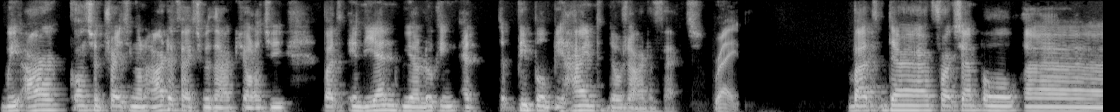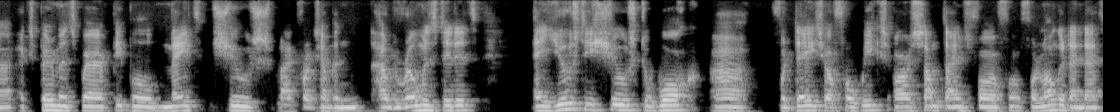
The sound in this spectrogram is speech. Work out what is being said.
we are concentrating on artifacts with archaeology, but in the end, we are looking at the people behind those artifacts. Right. But there are, for example, uh, experiments where people made shoes, like, for example, how the Romans did it, and used these shoes to walk uh, for days or for weeks or sometimes for, for, for longer than that.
